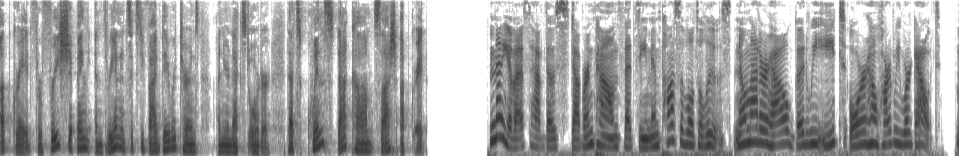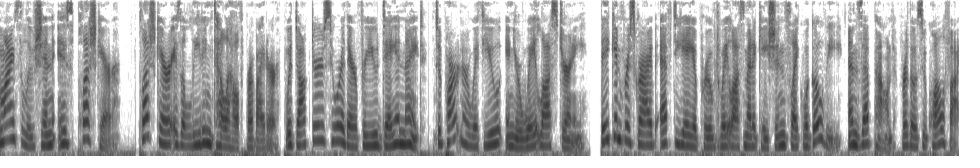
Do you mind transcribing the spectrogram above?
upgrade for free shipping and 365 day returns on your next order. That's quince.com slash upgrade. Many of us have those stubborn pounds that seem impossible to lose, no matter how good we eat or how hard we work out. My solution is PlushCare. PlushCare is a leading telehealth provider with doctors who are there for you day and night to partner with you in your weight loss journey. They can prescribe FDA-approved weight loss medications like Wagovi and Zepbound for those who qualify.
